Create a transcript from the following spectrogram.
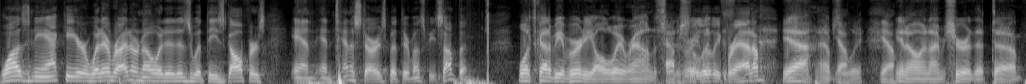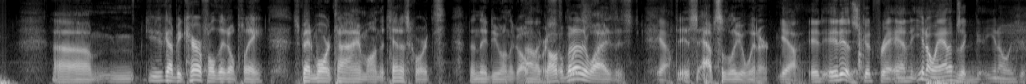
Wozniacki or whatever. I don't know what it is with these golfers and, and tennis stars, but there must be something. Well, it's got to be a birdie all the way around. to say the very Absolutely for Adam. Yeah, absolutely. yeah. You know, and I'm sure that uh, um, you got to be careful they don't play, spend more time on the tennis courts than they do on the golf On the course. golf So- But otherwise, it's Yeah. it's absolutely a winner. Yeah, it, it is good for and you know Adam's a g- you know he's, he's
